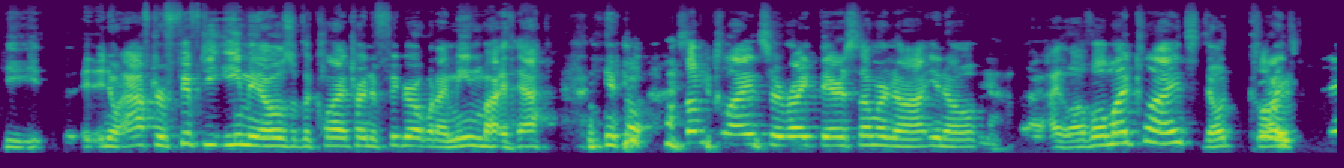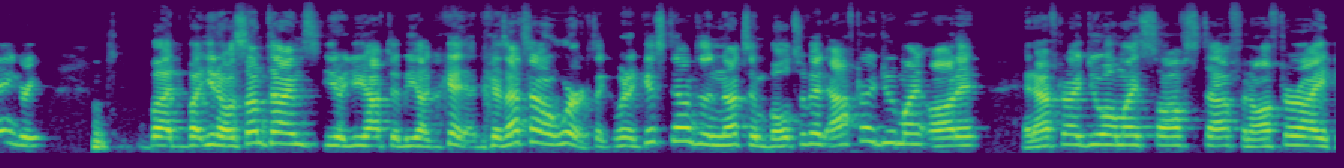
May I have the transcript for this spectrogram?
He, you know, after 50 emails of the client trying to figure out what I mean by that, you know, some clients are right there, some are not. You know, Yeah. I I love all my clients. Don't clients get angry, but but you know, sometimes you know you have to be like, okay, because that's how it works. Like when it gets down to the nuts and bolts of it, after I do my audit and after I do all my soft stuff, and after I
